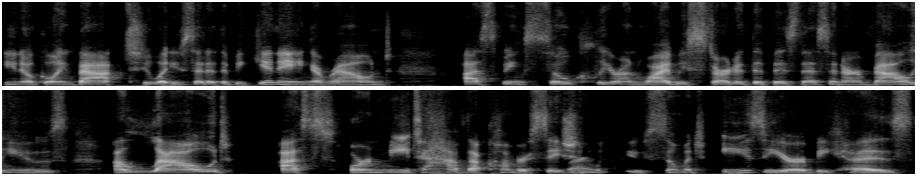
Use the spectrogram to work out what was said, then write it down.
you know going back to what you said at the beginning around us being so clear on why we started the business and our values allowed us or me to have that conversation right. with you so much easier because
